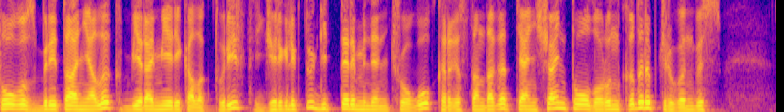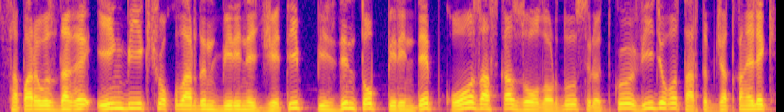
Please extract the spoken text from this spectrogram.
тогуз британиялык бир америкалык турист жергиликтүү гидтер менен чогуу кыргызстандагы тянь шань тоолорун кыдырып жүргөнбүз. Сапарыбыздагы эң бийик чокулардын бирине жетип биздин топ бириндеп кооз аска зоолорду сүрөткө видеого тартып жаткан элек.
